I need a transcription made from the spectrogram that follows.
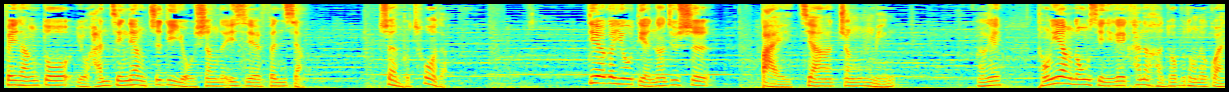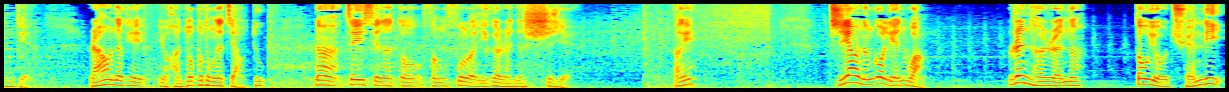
非常多有含金量、掷地有声的一些分享，是很不错的。第二个优点呢，就是百家争鸣。OK，同一样东西，你可以看到很多不同的观点，然后呢，可以有很多不同的角度。那这一些呢，都丰富了一个人的视野。OK，只要能够联网，任何人呢都有权利。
